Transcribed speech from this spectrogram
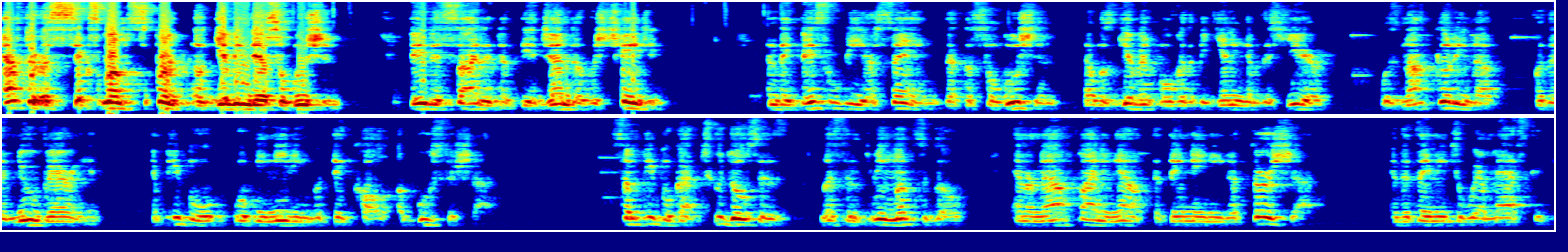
After a six month sprint of giving their solution, they decided that the agenda was changing. And they basically are saying that the solution that was given over the beginning of this year was not good enough for the new variant, and people will be needing what they call a booster shot. Some people got two doses less than three months ago and are now finding out that they may need a third shot and that they need to wear masks again.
